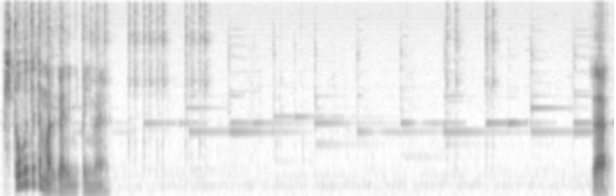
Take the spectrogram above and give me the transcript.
Что вот это моргает, не понимаю. Так.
